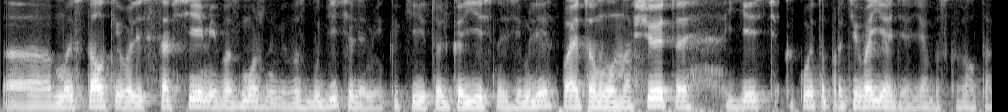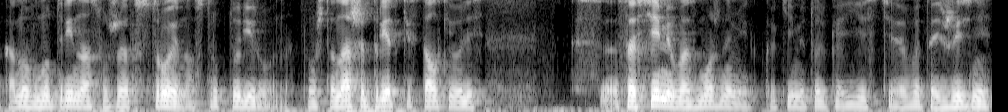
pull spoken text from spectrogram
мы сталкивались со всеми возможными возбудителями, какие только есть на Земле. Поэтому на все это есть какое-то противоядие, я бы сказал так. Оно внутри нас уже встроено, структурировано. Потому что наши предки сталкивались с, со всеми возможными, какими только есть э, в этой жизни,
